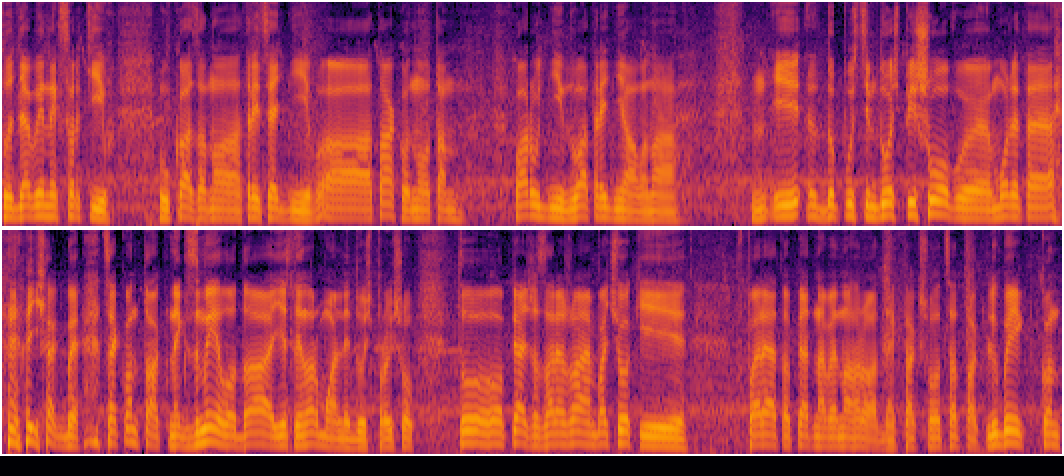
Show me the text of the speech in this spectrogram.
то для винних сортів указано 30 днів. А так воно там пару днів, 2-3 дня вона. І, допустим, дощ пішов, е, можете, якби це контактник змило, да, якщо нормальний дощ пройшов, то опять же заряджаємо бачок і вперед опять на виноградник. Так що це так. Любий кон,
